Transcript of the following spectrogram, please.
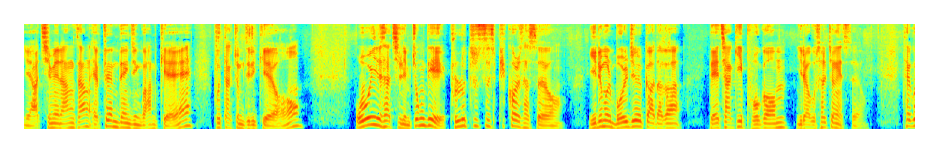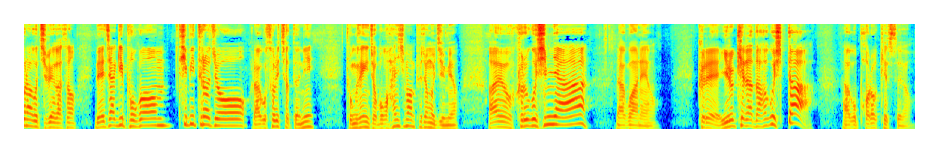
예, 아침에는 항상 FM 대행진과 함께 부탁 좀 드릴게요. 5147님, 쫑디 블루투스 스피커를 샀어요. 이름을 뭘 지을까 하다가 내 자기 보검이라고 설정했어요. 퇴근하고 집에 가서 내 자기 보검 TV 틀어줘 라고 소리쳤더니 동생이 저보고 한심한 표정을 지으며 아유 그러고 싶냐 라고 하네요. 그래, 이렇게라도 하고 싶다! 라고 버럭했어요.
